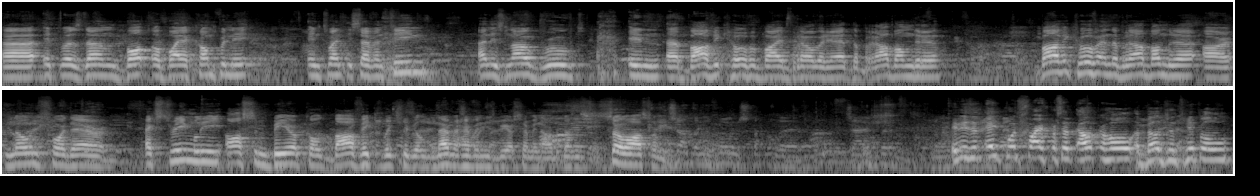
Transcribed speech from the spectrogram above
Uh, it was then bought by a company in 2017 and is now brewed in uh, Bavikhoven by Brouwerij de Brabanderen. Bavikhoven and the Brabanderen are known for their extremely awesome beer called Bavik, which you will never have in this beer seminar because it's so awesome. It is an 8.5% alcohol, a Belgian triple.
